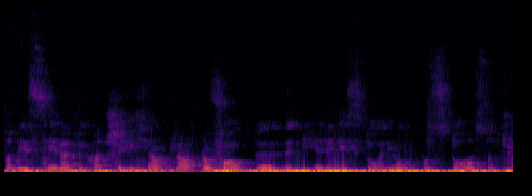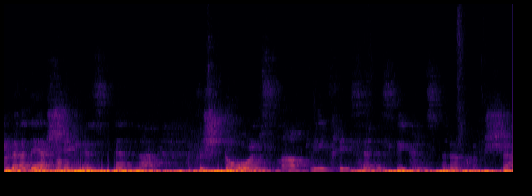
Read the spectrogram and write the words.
Når vi sier at vi kanskje ikke har klart å få den nyere historien opp å stå, så tror jeg det skyldes denne forståelsen at vi frisendiske kunstnere kanskje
